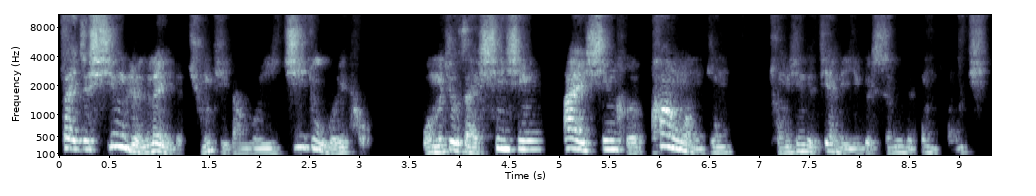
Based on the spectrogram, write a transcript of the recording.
在这新人类的群体当中，以基督为头，我们就在信心、爱心和盼望中，重新的建立一个生命的共同体。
